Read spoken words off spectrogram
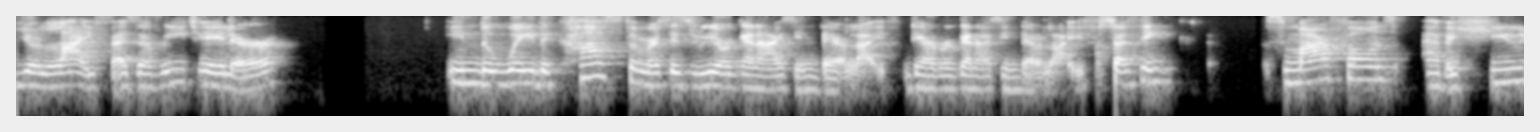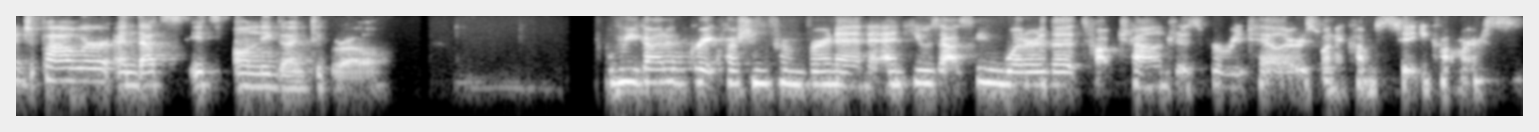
your life as a retailer in the way the customers is reorganizing their life. They are organizing their life. So I think smartphones have a huge power and that's it's only going to grow we got a great question from vernon and he was asking what are the top challenges for retailers when it comes to e-commerce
